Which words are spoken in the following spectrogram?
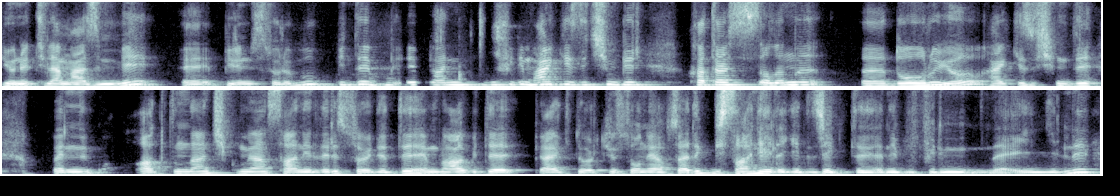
yönetilemez mi? E, birinci soru bu. Bir de e, hani bu film herkes için bir katarsis alanı doğuruyor. Herkes şimdi hani aklından çıkmayan sahneleri söyledi. Emre abi de belki dört yıl sonra yapsaydık bir sahneyle gidecekti hani bir filmle ilgili.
